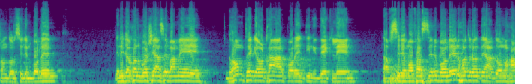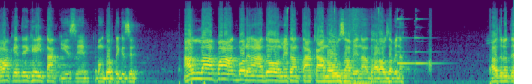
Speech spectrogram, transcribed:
সুন্দর ছিলেন বলেন তিনি যখন বসে আছে বামে, ঘম থেকে ওঠার পরে তিনি দেখলেন, তাফসিরে মফাসির বলেন হজরতে আদম হাওয়াকে দেখেই তাকিয়েছেন এবং ধরতে গেছেন, আল্লাহ পাক বলেন, আদম, এটা তাকানো যাবে না, ধরাও যাবে না। হজরতে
